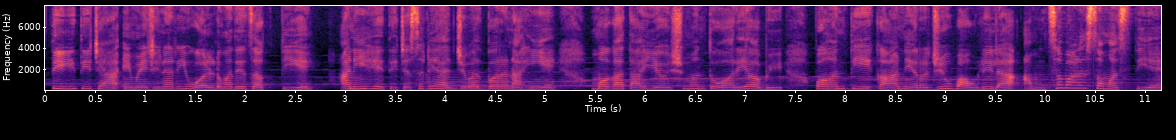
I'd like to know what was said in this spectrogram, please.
ती तिच्या इमॅजिनरी वर्ल्डमध्ये जगतीये. आणि हे तिच्यासाठी अजिबात बरं नाही आहे मग आता यश म्हणतो अरे अभि पण ती एका निर्जीव बाहुलीला आमचं बाळ समजतीये.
